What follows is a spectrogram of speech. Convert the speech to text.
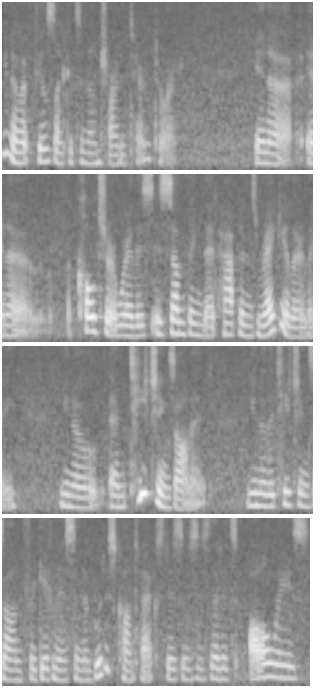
you know, it feels like it's an uncharted territory. In a in a a culture where this is something that happens regularly, you know, and teachings on it, you know, the teachings on forgiveness in a Buddhist context is, is, is that it's always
